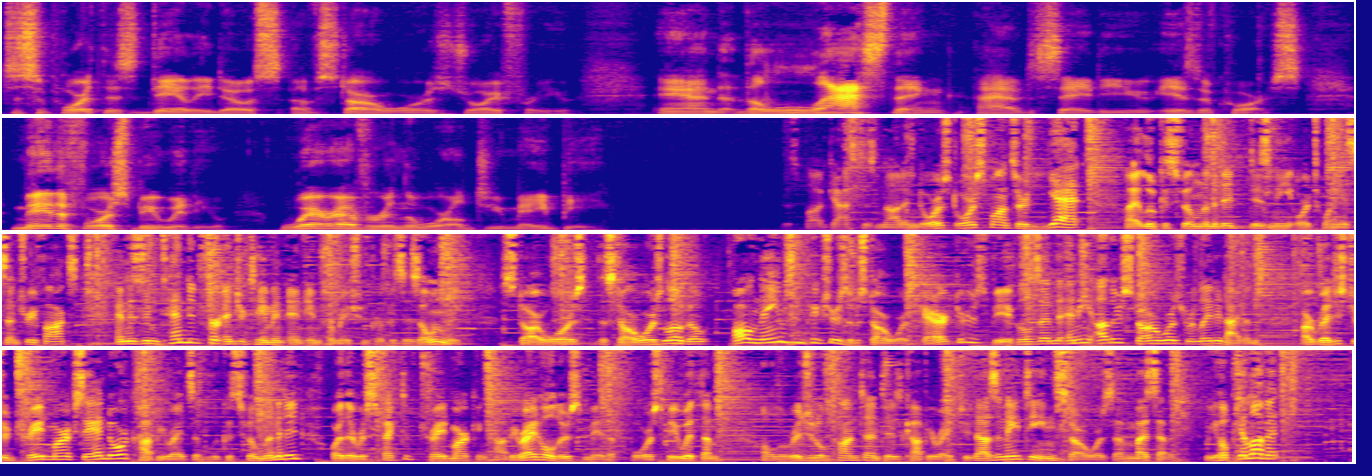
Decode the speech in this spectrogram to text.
to support this daily dose of Star Wars joy for you. And the last thing I have to say to you is, of course, may the Force be with you, wherever in the world you may be. This podcast is not endorsed or sponsored yet by Lucasfilm Limited, Disney, or 20th Century Fox, and is intended for entertainment and information purposes only. Star Wars, the Star Wars logo, all names and pictures of Star Wars characters, vehicles, and any other Star Wars-related items are registered trademarks and/or copyrights of Lucasfilm Limited or their respective trademark and copyright holders. May the Force be with them. All original content is copyright 2018 Star Wars 7 x 7 We hope you love it.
